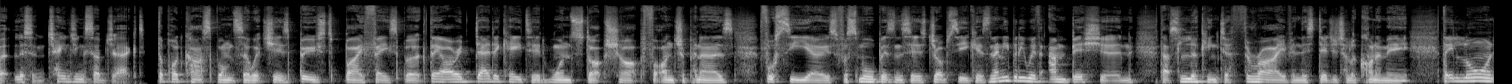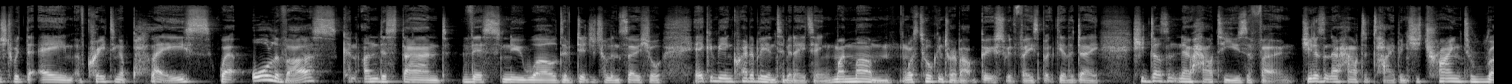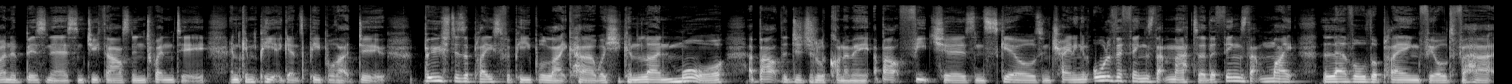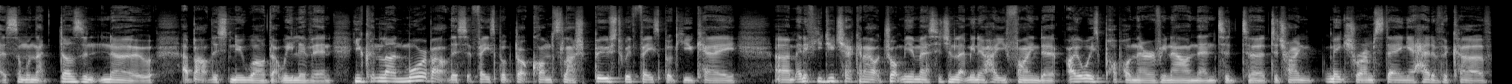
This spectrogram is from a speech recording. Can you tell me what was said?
But listen, changing subject, the podcast sponsor, which is Boost by Facebook, they are a dedicated one stop shop for entrepreneurs, for CEOs, for small businesses, job seekers, and anybody with ambition that's looking to thrive in this digital economy. They launched with the aim of creating a place where all of us can understand this new world of digital and social. It can be incredibly intimidating. My mum, I was talking to her about Boost with Facebook the other day. She doesn't know how to use a phone, she doesn't know how to type, and she's trying to run run a business in 2020 and compete against people that do. Boost is a place for people like her where she can learn more about the digital economy, about features and skills and training and all of the things that matter, the things that might level the playing field for her as someone that doesn't know about this new world that we live in. You can learn more about this at facebook.com slash boost with Facebook UK. Um, and if you do check it out, drop me a message and let me know how you find it. I always pop on there every now and then to, to, to try and make sure I'm staying ahead of the curve.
